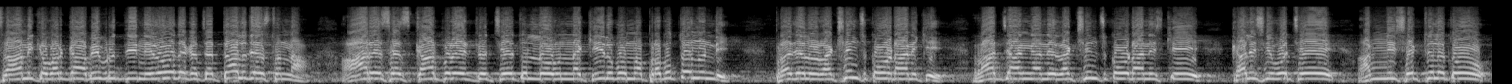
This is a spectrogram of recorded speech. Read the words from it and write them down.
శ్రామిక వర్గ అభివృద్ధి నిరోధక చట్టాలు చేస్తున్న. ఆర్ఎస్ఎస్ కార్పొరేట్ చేతుల్లో ఉన్న కీలుబొమ్మ ప్రభుత్వం నుండి ప్రజలు రక్షించుకోవడానికి రాజ్యాంగాన్ని రక్షించుకోవడానికి కలిసి వచ్చే అన్ని శక్తులతో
